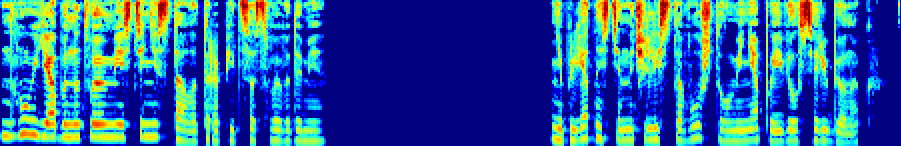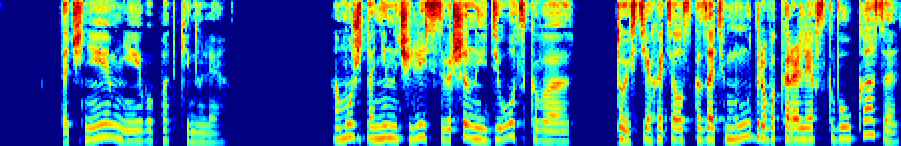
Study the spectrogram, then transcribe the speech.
Ну, я бы на твоем месте не стала торопиться с выводами. Неприятности начались с того, что у меня появился ребенок. Точнее, мне его подкинули. А может, они начались совершенно идиотского, то есть я хотела сказать мудрого королевского указа,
